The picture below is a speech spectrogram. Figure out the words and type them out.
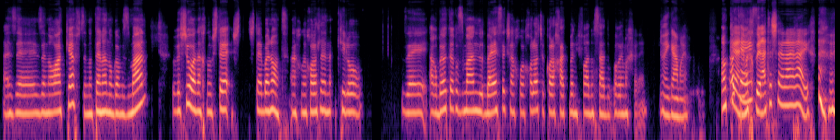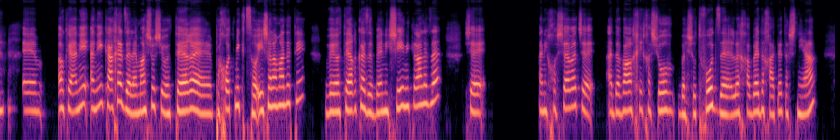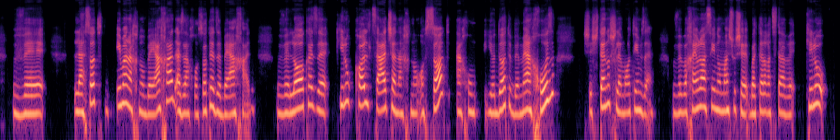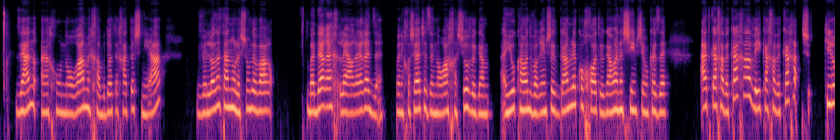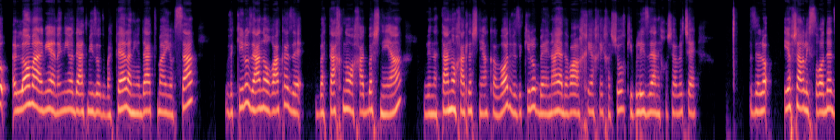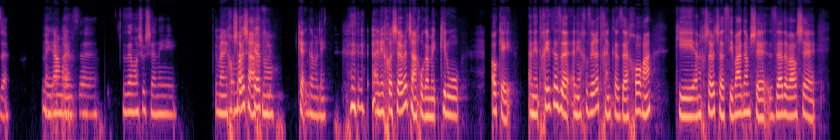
אז אה, זה נורא כיף, זה נותן לנו גם זמן. ושוב, אנחנו שתי, שתי בנות, אנחנו יכולות, לנ... כאילו, זה הרבה יותר זמן בעסק שאנחנו יכולות שכל אחת בנפרד עושה דברים אחרים. לגמרי. אוקיי, okay, okay. אני מחזירה את השאלה אלייך. אמ, אוקיי, okay, אני, אני אקח את זה למשהו שהוא יותר, אה, פחות מקצועי שלמדתי, ויותר כזה בין אישי נקרא לזה, שאני חושבת שהדבר הכי חשוב בשותפות זה לכבד אחת את השנייה, ולעשות, אם אנחנו ביחד, אז אנחנו עושות את זה ביחד. ולא כזה, כאילו כל צעד שאנחנו עושות, אנחנו יודעות במאה אחוז ששתינו שלמות עם זה. ובחיים לא עשינו משהו שבתל רצתה, וכאילו, זה היה, אנחנו נורא מכבדות אחת את השנייה, ולא נתנו לשום דבר בדרך לערער את זה. ואני חושבת שזה נורא חשוב, וגם היו כמה דברים שגם לקוחות וגם אנשים שהם כזה, את ככה וככה, והיא ככה וככה, ש... כאילו, לא מעניין, אני יודעת מי זאת בתל, אני יודעת מה היא עושה, וכאילו זה היה נורא כזה, בטחנו אחת בשנייה, ונתנו אחת לשנייה כבוד, וזה כאילו בעיניי הדבר הכי הכי חשוב, כי בלי זה אני חושבת שזה לא, אי אפשר לשרוד את זה. לגמרי. אז זה משהו שאני... ואני חושבת שאנחנו... כן, גם לי. אני חושבת שאנחנו גם, כאילו, אוקיי, אני אתחיל כזה, אני אחזיר אתכן כזה אחורה, כי אני חושבת שהסיבה גם שזה הדבר ש...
